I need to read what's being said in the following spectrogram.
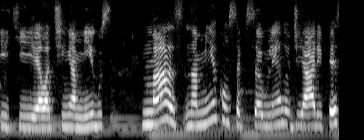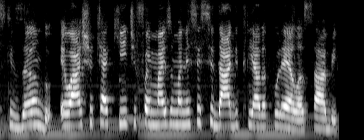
e que ela tinha amigos Mas, na minha concepção, lendo o diário e pesquisando, eu acho que a Kitty foi mais uma necessidade criada por ela, sabe?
